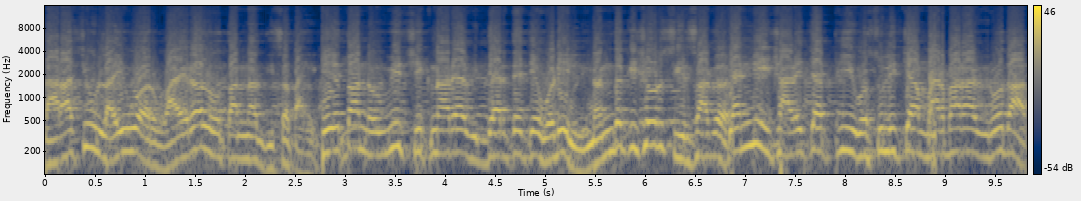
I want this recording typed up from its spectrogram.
धाराशिव लाईव्ह वर व्हायरल होताना दिसत आहे. इयत्ता नववीत शिकणाऱ्या विद्यार्थ्याचे वडील नंदकिशोर क्षीरसागर यांनी शाळेच्या फी वसुलीच्या मारभारा विरोधात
